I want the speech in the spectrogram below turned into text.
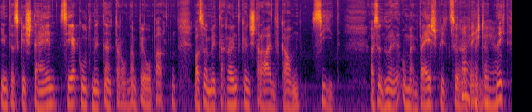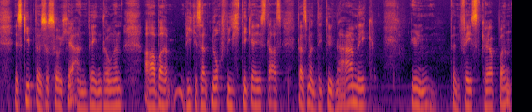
in das Gestein sehr gut mit Neutronen beobachten, was man mit Röntgenstrahlen kaum sieht. Also nur um ein Beispiel zu erwähnen. Verstehe, ja. nicht? Es gibt also solche Anwendungen, aber wie gesagt, noch wichtiger ist das, dass man die Dynamik in den Festkörpern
